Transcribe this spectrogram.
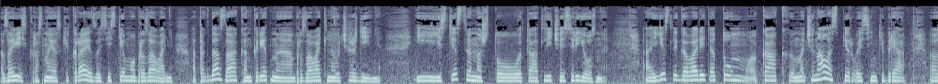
за весь Красноярский край, за систему образования. А тогда за конкретное образовательное учреждения. И естественно, что это отличие серьезное. А если говорить о том, как начиналось 1 сентября, э,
